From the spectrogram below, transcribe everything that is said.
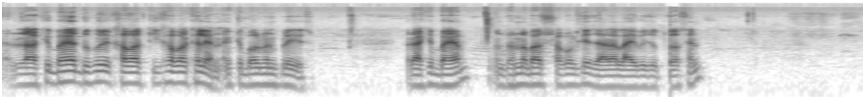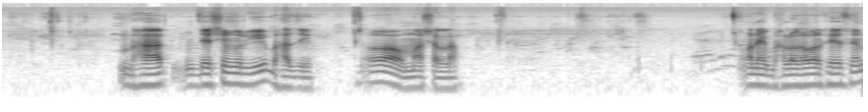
রাকিব ভাইয়া দুপুরে খাবার, কি খাবার খেলেন? একটু বলবেন প্লিজ রাকিব ভাইয়া, ধন্যবাদ সকলকে যারা লাইভে যুক্ত আছেন। ভাত, দেশি মুরগি, ভাজি। ও মাশাল্লাহ অনেক ভালো খাবার খেয়েছেন।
